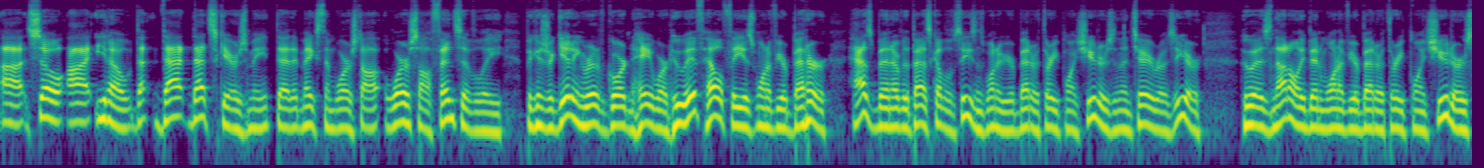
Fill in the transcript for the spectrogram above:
uh, so I, you know, that that that scares me that it makes them worse worse offensively because you're getting rid of Gordon Hayward, who, if healthy, is one of your better has been over the past couple of seasons, one of your better three point shooters, and then Terry Rozier, who has not only been one of your better three point shooters,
